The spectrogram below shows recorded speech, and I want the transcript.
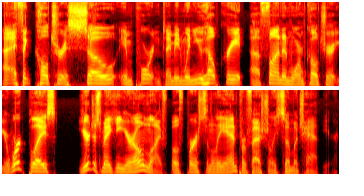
I I think culture is so important. I mean, when you help create a fun and warm culture at your workplace, you're just making your own life, both personally and professionally, so much happier.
